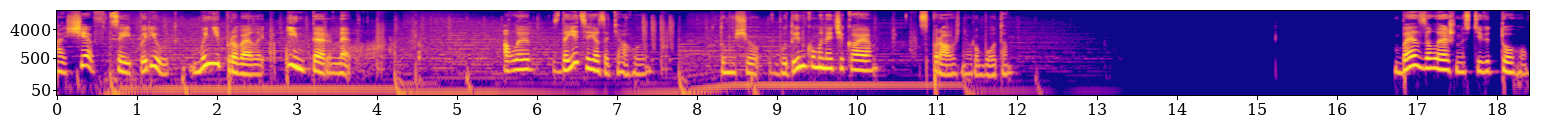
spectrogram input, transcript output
А ще в цей період мені провели інтернет. Але, здається, я затягую, тому що в будинку мене чекає справжня робота. Без залежності від того,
